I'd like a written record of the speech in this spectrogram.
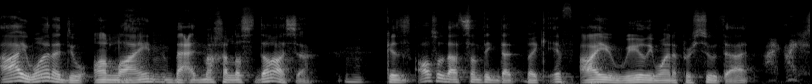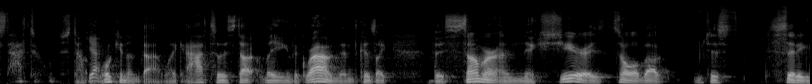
I want to do online بعد ما خلص دراسة because also that's something that like if I really want to pursue that I, I just have to start Yeah. working on that like I have to start laying the ground and because like this summer and next year it's all about just setting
